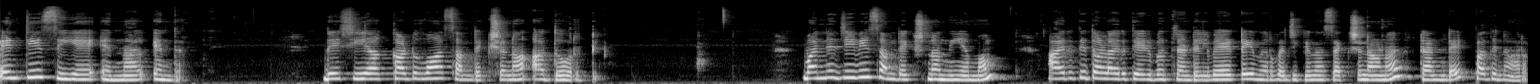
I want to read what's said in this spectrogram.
എൻ ടി സി എ എന്നാൽ എന്ത്? ദേശീയ കടുവ സംരക്ഷണ അതോറിറ്റി. വന്യജീവി സംരക്ഷണ നിയമം ആയിരത്തി തൊള്ളായിരത്തി എഴുപത്തിരണ്ടിൽ വേട്ടയെ നിർവചിക്കുന്ന സെക്ഷനാണ് രണ്ട് പതിനാറ്.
